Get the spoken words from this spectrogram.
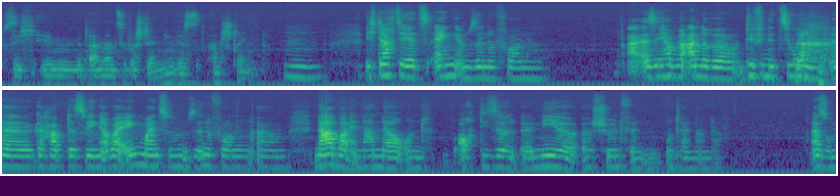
sich eben mit anderen zu verständigen, ist anstrengend. hm. ich dachte jetzt eng im Sinne von. Also ich habe eine andere Definition äh, gehabt, deswegen, aber eng meinst du im Sinne von ähm, nah beieinander und auch diese äh, Nähe äh, schön finden untereinander. Also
